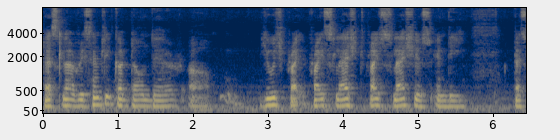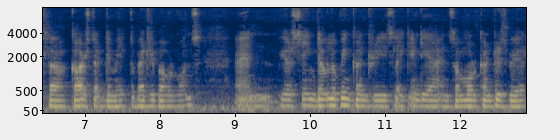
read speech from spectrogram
tesla recently cut down their uh, huge price, price slash price slashes in the tesla cars that they make the battery powered ones and we are seeing developing countries like india and some more countries where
